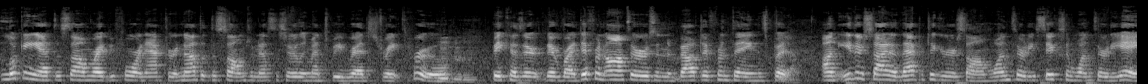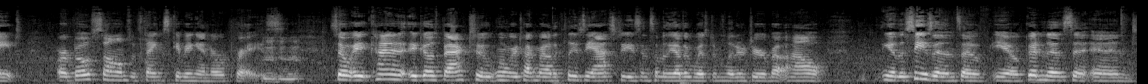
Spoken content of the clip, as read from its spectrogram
looking at the psalm right before and after, not that the psalms are necessarily meant to be read straight through, Mhm. because they're they're by different authors and about different things. But Yeah. on either side of that particular psalm, one thirty six and one thirty eight are both psalms of thanksgiving and or praise. Mhm. So it kind of it goes back to when we were talking about Ecclesiastes and some of the other wisdom literature about how you know the seasons of you know goodness and, and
